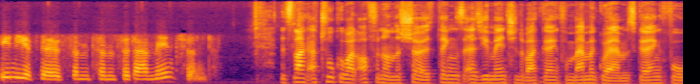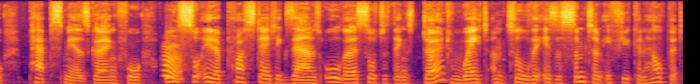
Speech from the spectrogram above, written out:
any of those symptoms that I mentioned. It's like I talk about often on the show things, as you mentioned, about going for mammograms, going for pap smears, going for all hmm. sort, you know, prostate exams, all those sorts of things. Don't wait until there is a symptom if you can help it.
